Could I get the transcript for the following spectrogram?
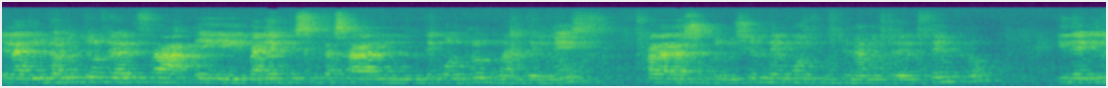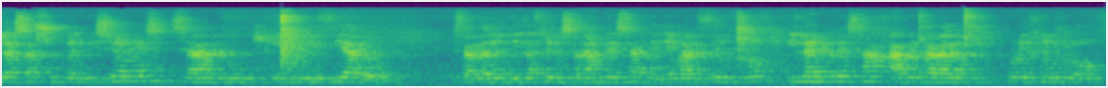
El ayuntamiento realiza eh, varias visitas al- de control durante el mes para la supervisión del buen funcionamiento del centro y debido a esas supervisiones se han iniciado, están dando indicaciones a la empresa que lleva el centro y la empresa ha preparado, por ejemplo,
